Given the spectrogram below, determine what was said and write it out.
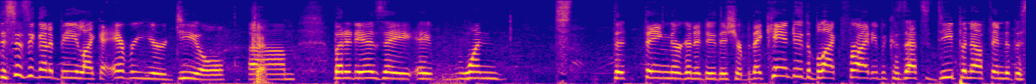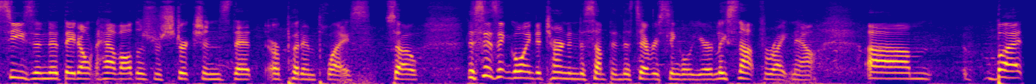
this isn't going to be like a every year deal, Okay. um, but it is a, a one the thing they're going to do this year. But they can't do the Black Friday because that's deep enough into the season that they don't have all those restrictions that are put in place. So this isn't going to turn into something that's every single year, at least not for right now. Um, but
